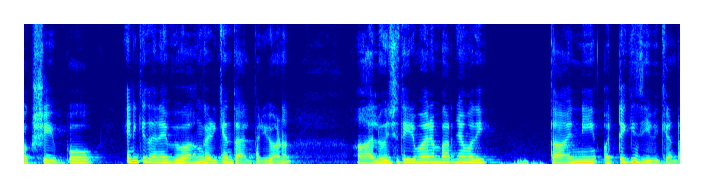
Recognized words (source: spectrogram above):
പക്ഷേ ഇപ്പോൾ എനിക്ക് തന്നെ വിവാഹം കഴിക്കാൻ താല്പര്യമാണ്. ആലോചിച്ച് തീരുമാനം പറഞ്ഞാൽ മതി. താൻ നീ ഒറ്റയ്ക്ക് ജീവിക്കണ്ട.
